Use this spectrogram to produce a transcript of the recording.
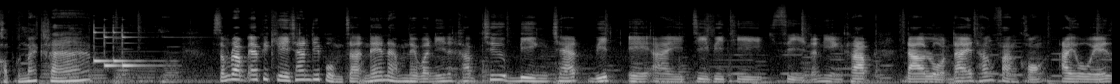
ขอบคุณมากครับ สำหรับแอปพลิเคชันที่ผมจะแนะนำในวันนี้นะครับ ชื่อ Bing Chat with AI GPT 4 นั่นเองครับ ดาวน์โหลดได้ทั้งฝั่งของ iOS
